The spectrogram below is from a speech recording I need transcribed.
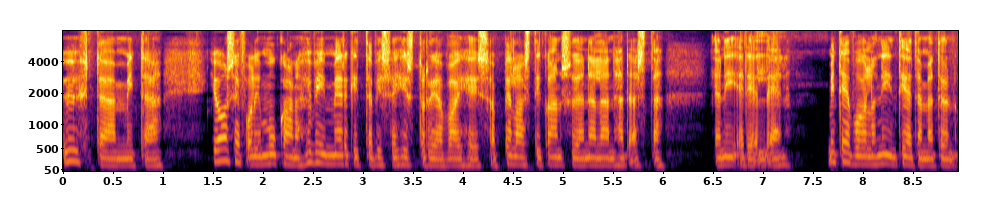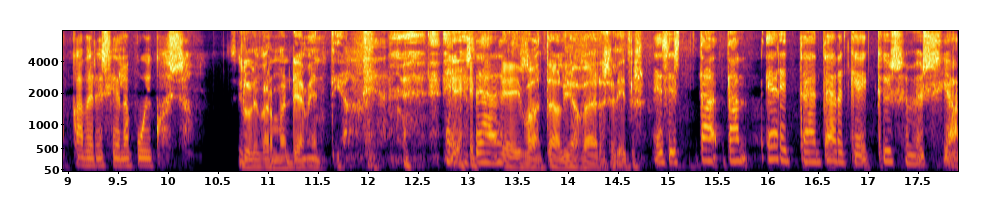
yhtään mitään. Joosef oli mukana hyvin merkittävissä historiavaiheissa, pelasti kansoja nälänhädästä ja niin edelleen. Miten voi olla niin tietämätön kaveri siellä puikoissa? Sillä oli varmaan dementia. ei, sehän... ei vaan, tämä oli ihan väärä selitys. siis, tämä on erittäin tärkeä kysymys ja,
